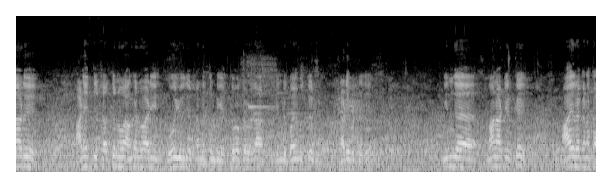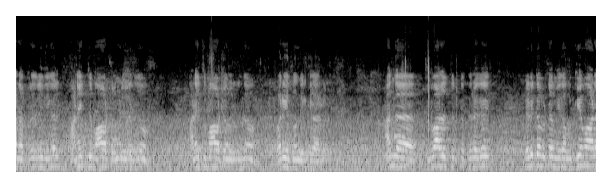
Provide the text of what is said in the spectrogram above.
தமிழ்நாடு அனைத்து சத்துணவு அங்கன்வாடி ஓய்வூதியர் சங்கத்தினுடைய துவக்க விழா இன்று கோயம்புத்தூர் நடைபெற்றது. இந்த மாநாட்டிற்கு ஆயிரக்கணக்கான பிரதிநிதிகள் அனைத்து மாவட்டங்களிலிருந்தும் அனைத்து மாவட்டங்களிலிருந்தும் வருகை தந்திருக்கிறார்கள். அந்த விவாதத்திற்கு பிறகு எடுக்கப்பட்ட மிக முக்கியமான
